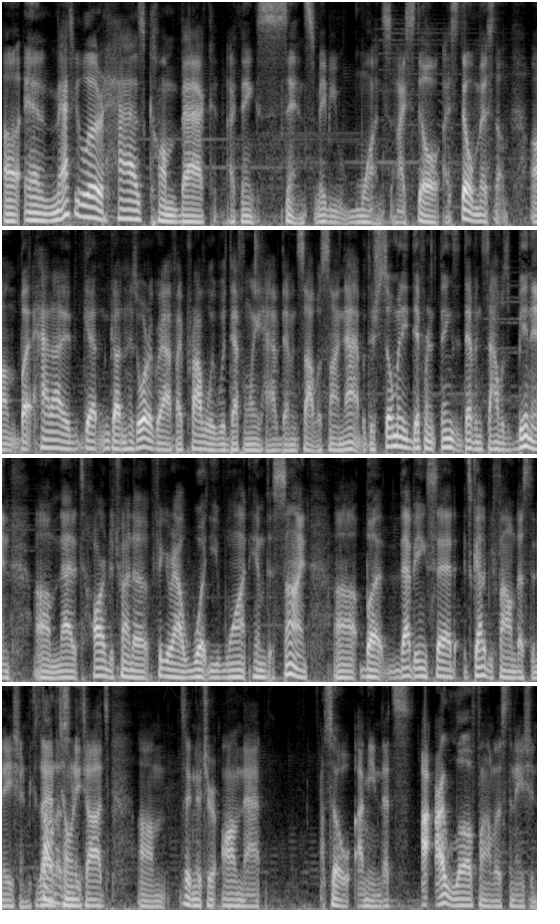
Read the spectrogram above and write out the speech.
Uh, and Matthew Lillard has come back, I think, since maybe once, and I still, I still miss him. Um, but had I get, gotten his autograph, I probably would definitely have Devon Sawa sign that. But there's so many different things that Devon Sawa's been in um, that it's hard to try to figure out what you want him to sign. Uh, but that being said, it's got to be Final Destination because I have Tony Todd's um, signature on that. So I mean, that's I, I love Final Destination.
